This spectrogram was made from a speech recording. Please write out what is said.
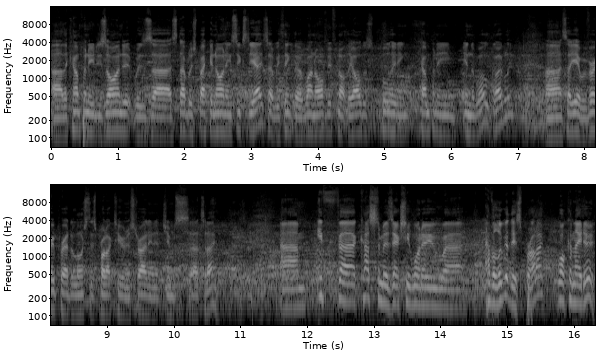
Uh, the company designed it was uh, established back in 1968, so we think they're one of, if not the oldest pool heating company in the world globally. Uh, so yeah, we're very proud to launch this product here in Australia and at Jim's uh, today. Um, if uh, customers actually want to uh, have a look at this product, what can they do?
